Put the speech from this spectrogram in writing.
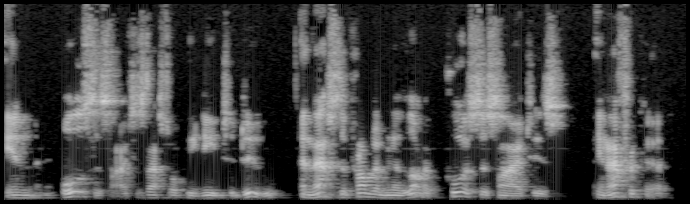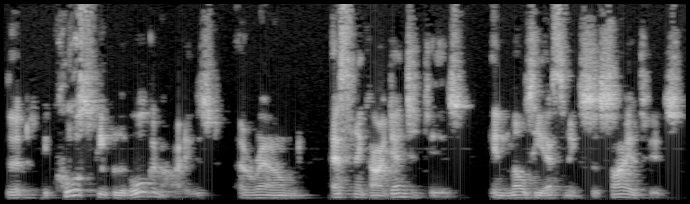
in all societies, that's what we need to do. And that's the problem in a lot of poor societies in Africa, that because people have organized around ethnic identities in multi-ethnic societies,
